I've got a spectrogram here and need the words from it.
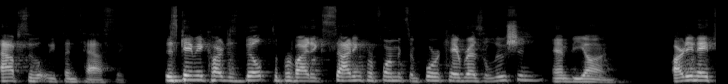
Absolutely fantastic. This gaming card is built to provide exciting performance in 4K resolution and beyond. RDNA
